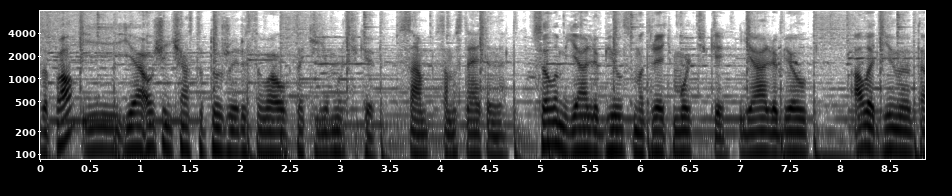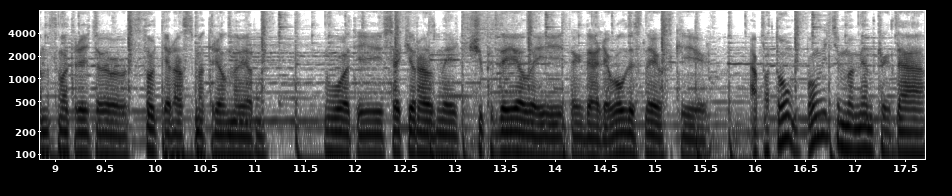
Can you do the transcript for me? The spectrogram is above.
запал, и я очень часто тоже рисовал такие мультики сам, самостоятельно. В целом я любил смотреть мультики, я любил Алладина там смотреть, э, сотни раз смотрел, наверное. Вот, и всякие разные Чип и и так далее, Волдиснеевские. А потом, помните момент, когда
